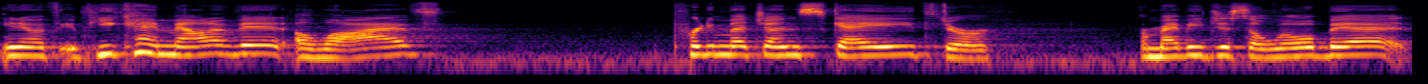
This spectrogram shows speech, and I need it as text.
You know, if, if you came out of it alive, pretty much unscathed, or or maybe just a little bit,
